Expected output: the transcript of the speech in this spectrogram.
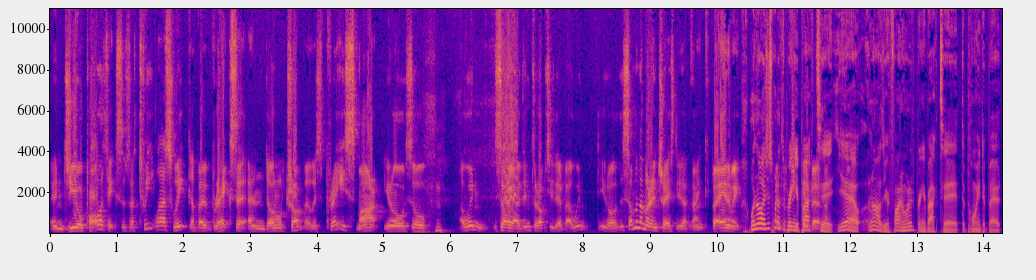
in geopolitics. There was a tweet last week about Brexit and Donald Trump. It was pretty smart, you know. So I wouldn't. Sorry, I'd interrupt you there, but I wouldn't. You know, some of them are interested. I think. But anyway. Well, no, I just wanted to bring you back to. Yeah, no, you're fine. I wanted to bring you back to the point about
